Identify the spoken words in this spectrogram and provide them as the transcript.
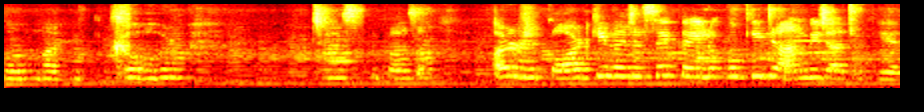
Oh my god. Just because of और रिकॉर्ड की वजह से कई लोगों की जान भी जा चुकी है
